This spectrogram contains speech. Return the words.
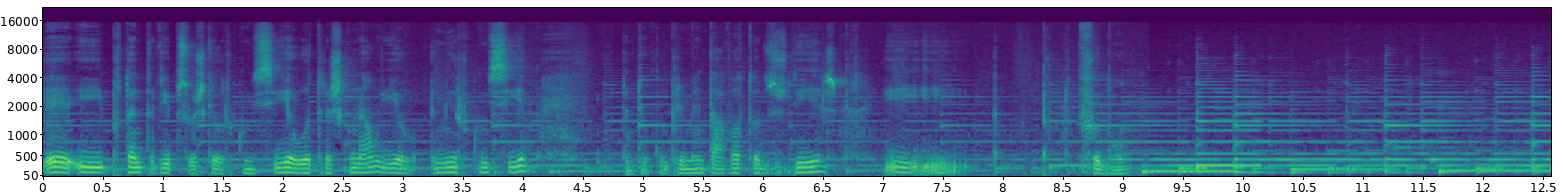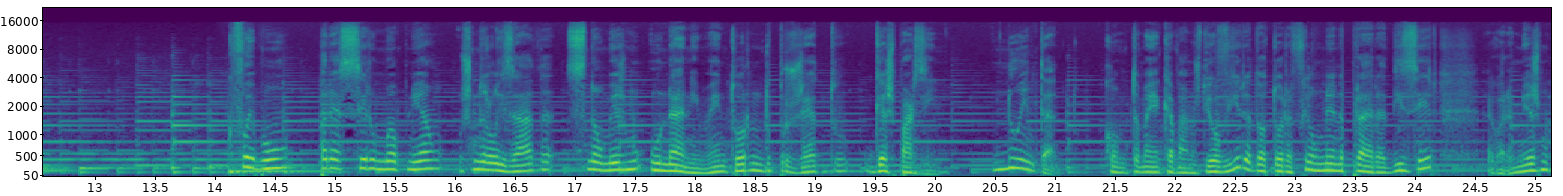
e, e portanto, havia pessoas que ele reconhecia, outras que não, e eu a mim reconhecia, portanto, eu cumprimentava-o todos os dias e, foi bom. Que foi bom parece ser uma opinião generalizada, se não mesmo unânime, em torno do projeto Gasparzinho. No entanto, como também acabamos de ouvir a doutora Filomena Pereira dizer, agora mesmo,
